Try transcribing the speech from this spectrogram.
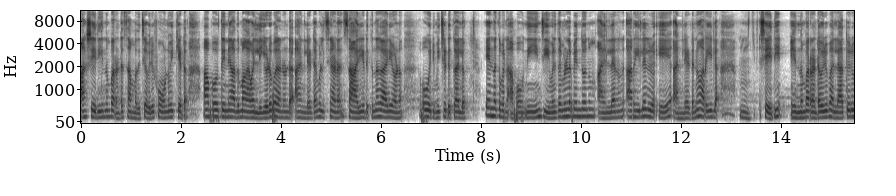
ആ ശരി എന്നും പറഞ്ഞിട്ട് സമ്മതിച്ച് അവർ ഫോൺ വയ്ക്കട്ടോ അപ്പോൾ തന്നെ അത് മല്ലികയോട് പറഞ്ഞുണ്ട് അനിലേട്ടൻ വിളിച്ചാണ് സാരി എടുക്കുന്ന കാര്യമാണ്. അപ്പോൾ ഒരുമിച്ച് എടുക്കാമല്ലോ എന്നൊക്കെ പറഞ്ഞു. അപ്പോൾ നീയും ജീവനും തമ്മിലുള്ള ബന്ധമൊന്നും അനില അറിയില്ലല്ലോ. ഏ അനിലേട്ടനും അറിയില്ല. ശരി എന്നും പറഞ്ഞിട്ട് ഒരു വല്ലാത്തൊരു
